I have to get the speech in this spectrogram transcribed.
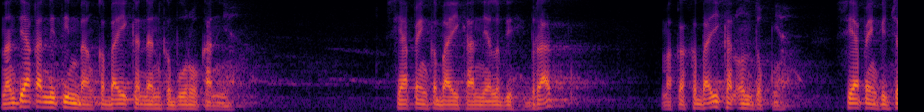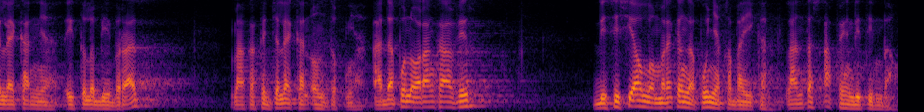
Nanti akan ditimbang kebaikan dan keburukannya Siapa yang kebaikannya lebih berat, maka kebaikan untuknya. Siapa yang kejelekannya itu lebih berat, maka kejelekan untuknya. Adapun orang kafir, di sisi Allah mereka nggak punya kebaikan. Lantas apa yang ditimbang?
